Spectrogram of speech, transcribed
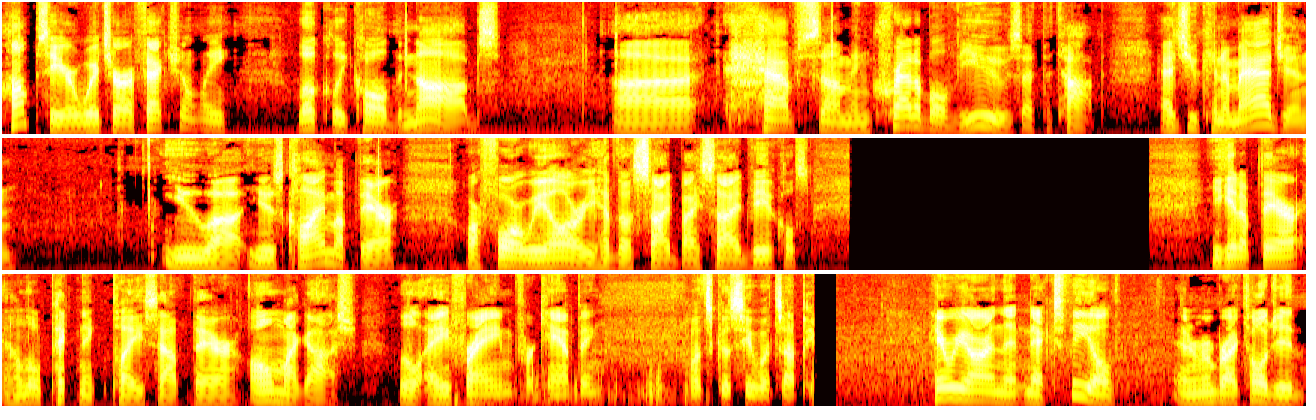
humps here, which are affectionately locally called the Knobs, uh, have some incredible views at the top. As you can imagine, you, uh, you just climb up there, or four-wheel, or you have those side-by-side -side vehicles. You get up there and a little picnic place out there. Oh my gosh, little A-frame for camping. Let's go see what's up here. Here we are in that next field, and remember I told you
